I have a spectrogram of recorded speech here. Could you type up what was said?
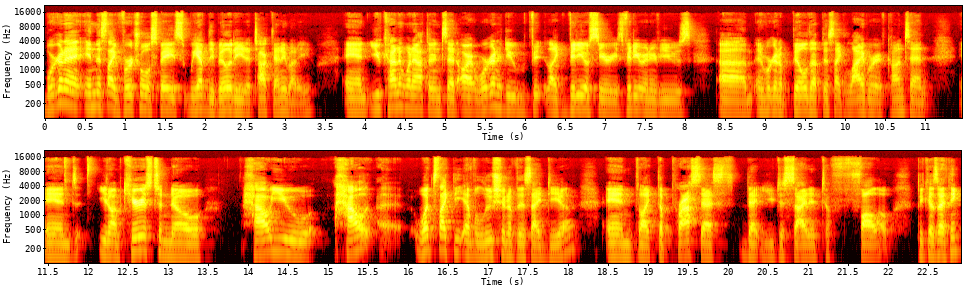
we're gonna in this like virtual space we have the ability to talk to anybody and you kind of went out there and said all right we're to do vi- like video series video interviews um, and we're going to build up this like library of content. And you know, I'm curious to know how you how uh, what's like the evolution of this idea and like the process that you decided to follow because I think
